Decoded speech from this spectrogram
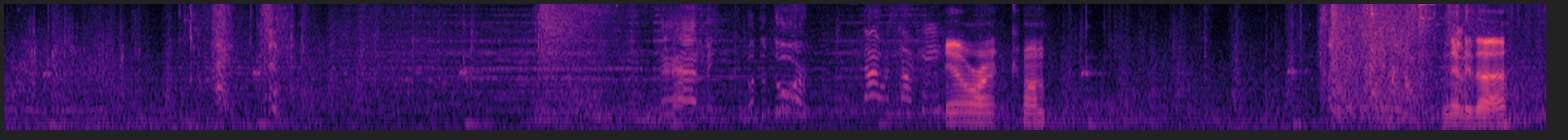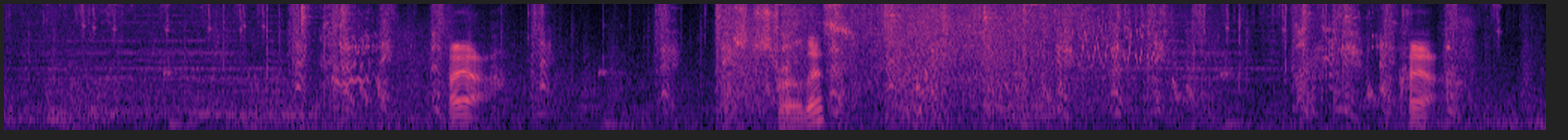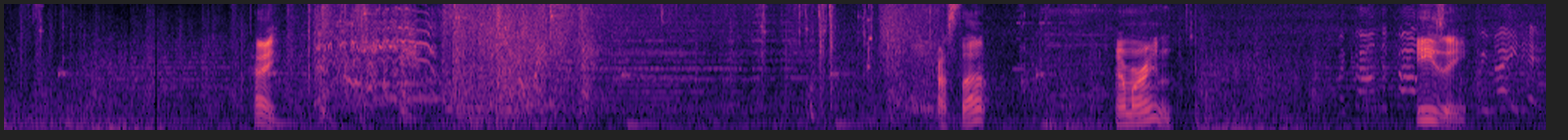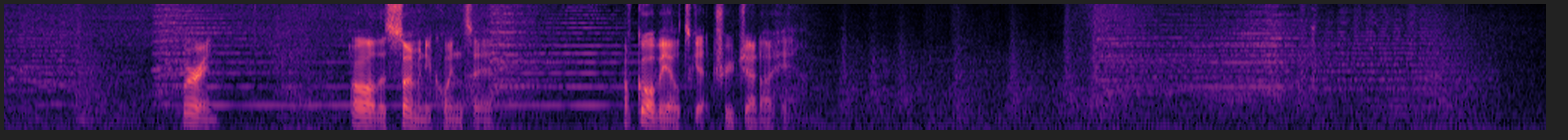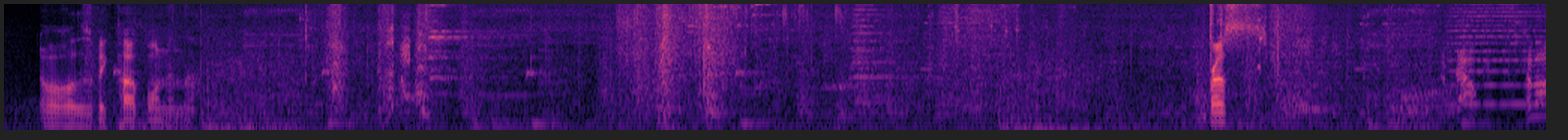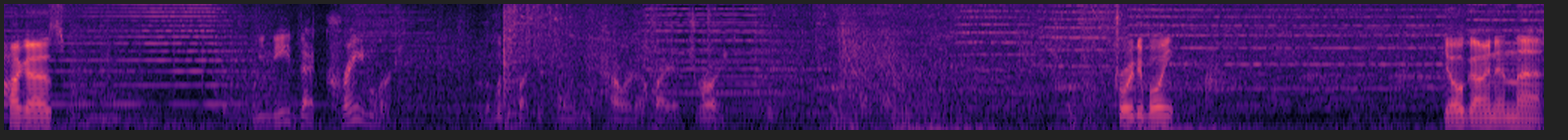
They had me, but the door. That was lucky. Yeah, alright, come on. Nearly there. Oh yeah. Just destroy all this. Oh yeah. Hey. Press that. And we're in. I found the. Easy. We made it. We're in. Oh, there's so many coins here. I've got to be able to get a true Jedi here. Oh, there's a big purple one in there. Press. Come on! Hi guys. We need that crane working. It looks like it's only powered up by a droid. Droidy boy. You're going in there.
